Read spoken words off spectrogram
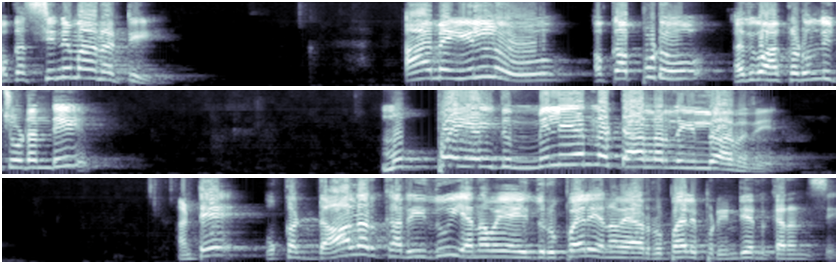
ఒక సినిమా నటి. ఆమె ఇల్లు ఒకప్పుడు అదిగో అక్కడ ఉంది చూడండి ముప్పై ఐదు మిలియన్ల డాలర్ల ఇల్లు ఆమెది. అంటే ఒక డాలర్ ఖరీదు ఎనభై ఐదు రూపాయలు ఎనభై ఆరు రూపాయలు ఇప్పుడు ఇండియన్ కరెన్సీ.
